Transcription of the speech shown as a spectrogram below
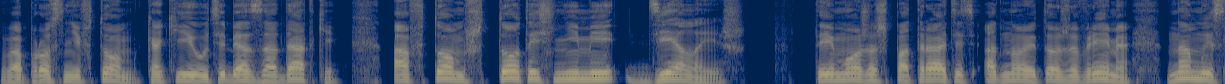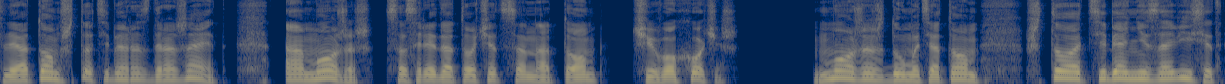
Вопрос не в том, какие у тебя задатки, а в том, что ты с ними делаешь. Ты можешь потратить одно и то же время на мысли о том, что тебя раздражает, а можешь сосредоточиться на том, чего хочешь. Можешь думать о том, что от тебя не зависит,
